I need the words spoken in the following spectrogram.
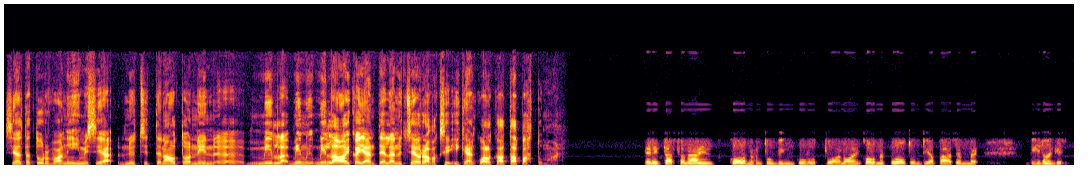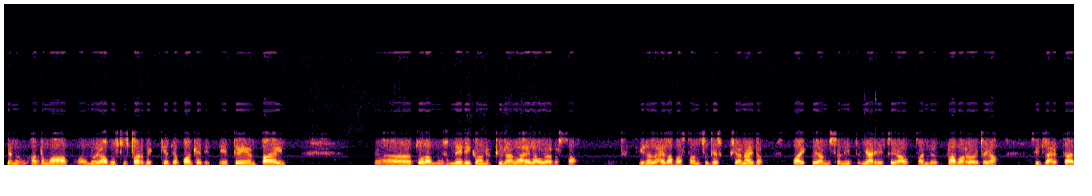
sieltä turvaan ihmisiä nyt sitten autoon, niin millä, millä aikajänteellä nyt seuraavaksi ikään kuin alkaa tapahtumaan? Eli tässä näin kolmen tuntin kuluttua, noin kolme puoli tuntia pääsemme vihdoinkin sitten antamaan nuo avustustarvikkeet ja paketit eteenpäin. Tuolla Medikan kylän lähellä olevassa, siinä lähellä vastaanottokeskuksia näitä paikkoja, missä niitä järjestöjä auttaa niitä tavaroita ja sitten lähettää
